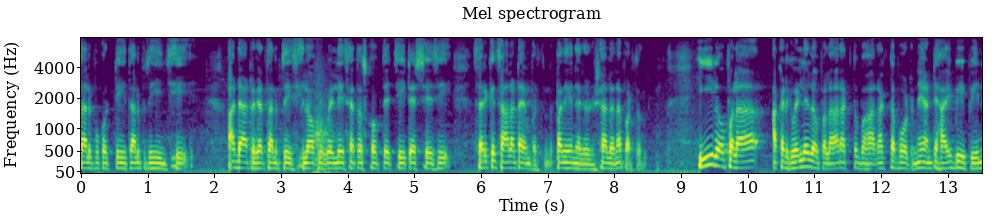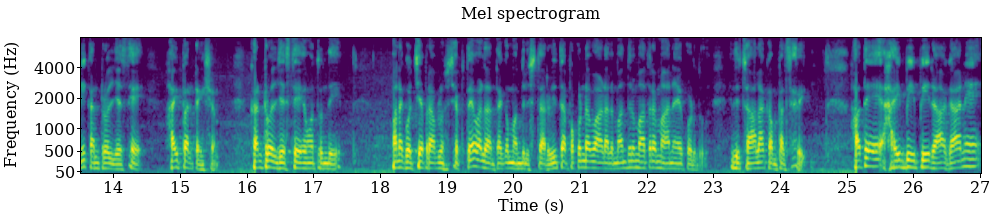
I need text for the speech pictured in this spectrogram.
తలుపు కొట్టి తలుపు తీయించి ఆ డాక్టర్ గారు తలుపు తీసి లోపలికి వెళ్ళి సెతస్కోప్ తెచ్చి టెస్ట్ చేసి సరిగ్గా చాలా టైం పడుతుంది. పదిహేను ఇరవై నిమిషాలైనా పడుతుంది. ఈ లోపల అక్కడికి వెళ్ళే లోపల రక్త రక్తపోటుని అంటే హై బీపీని కంట్రోల్ చేస్తే హైపర్ టెన్షన్ కంట్రోల్ చేస్తే ఏమవుతుంది? మనకు వచ్చే ప్రాబ్లమ్స్ చెప్తే వాళ్ళు దాని తగ్గ మందులు ఇస్తారు. ఇది తప్పకుండా వాడాలి. మందులు మాత్రం మానేయకూడదు. ఇది చాలా కంపల్సరీ. అయితే హై బీపీ రాగానే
